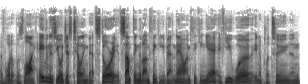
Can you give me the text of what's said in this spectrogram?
of what it was like. Even as you're just telling that story, it's something that I'm thinking about now. I'm thinking, yeah, if you were in a platoon and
